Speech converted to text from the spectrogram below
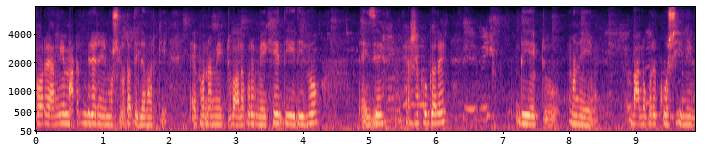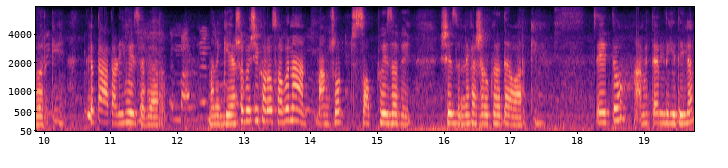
পরে আমি মাটন বিরিয়ানির মশলাটা দিলাম আর কি। এখন আমি একটু ভালো করে মেখে দিয়ে দিব। এই যে প্রেশার কুকারে দিয়ে একটু মানে ভালো করে কষিয়ে নিব আর কি। তাহলে তাড়াতাড়ি হয়ে যাবে আর মানে গ্যাসও বেশি খরচ হবে না মাংস সফট হয়ে যাবে। সেই জন্য প্রেশার কুকারে দেওয়া আর কি। এই তো আমি তেল দিয়ে দিলাম।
